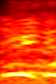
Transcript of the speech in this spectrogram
비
